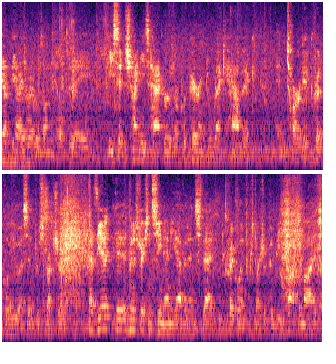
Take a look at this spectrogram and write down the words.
the FBI director was on the Hill today. He said Chinese hackers are preparing to wreak havoc and target critical U.S. infrastructure. Has the administration seen any evidence that critical infrastructure could be compromised?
